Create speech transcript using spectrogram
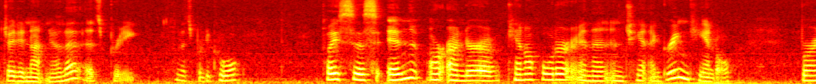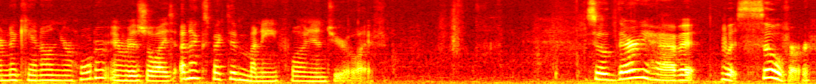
which I did not know that. That's pretty. That's pretty cool. Place this in or under a candle holder and then enchant a green candle. Burn the candle in your holder and visualize unexpected money flowing into your life. So there you have it with silver.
